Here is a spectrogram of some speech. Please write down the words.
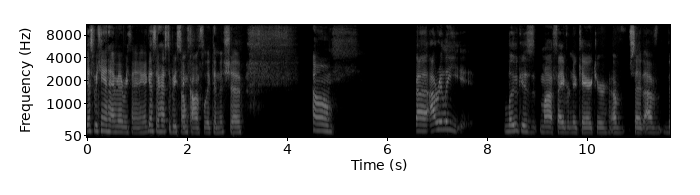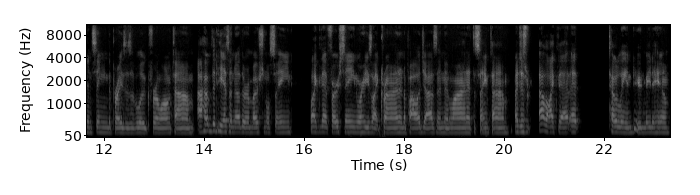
Guess we can't have everything. I guess there has to be some conflict in this show. Um, uh, I really, Luke is my favorite new character. I've said I've been singing the praises of Luke for a long time. I hope that he has another emotional scene, like that first scene where he's like crying and apologizing and lying at the same time. I just I like that. That totally endeared me to him.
